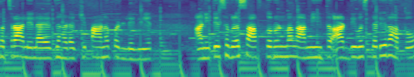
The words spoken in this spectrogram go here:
कचरा आलेला आहे. झाडाची पानं पडलेली आहेत. आणि ते सगळं साफ करून मग आम्ही इथं आठ दिवस तरी राहतो.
